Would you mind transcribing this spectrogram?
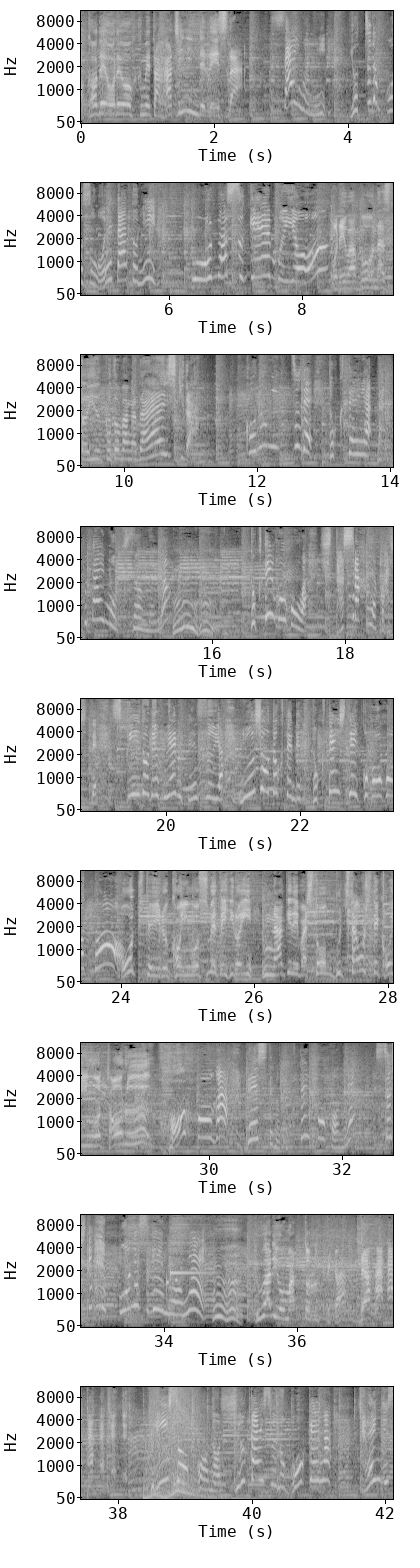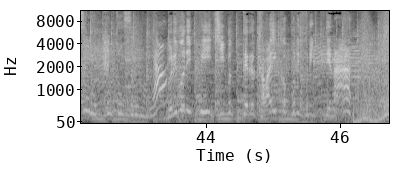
ここで俺を含めた8人でレースだ。最後に4つのコースを終えた後にボーナスゲームよ。俺はボーナスという言葉が大好きだ。この3つで得点やラップタイムを競うのよ。うんうん。得点方法はひたすら速く走ってスピードで増える点数や入賞得点で得点していく方法と。落ちているコインを全て拾いなければ人をぶち倒してコインを取る。方法がレースでの得点方法ね。そしてボーナスゲームはね。うんうん。割を待っとるってかフリー走行の周回数の合計がチャレンジ数に関係するのよ。ブリブリピーチぶってる可愛い子プリプリってな。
